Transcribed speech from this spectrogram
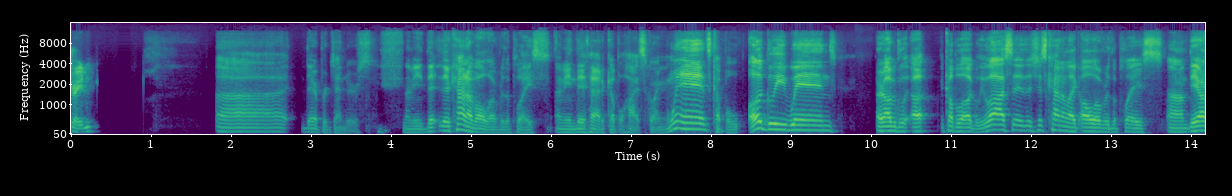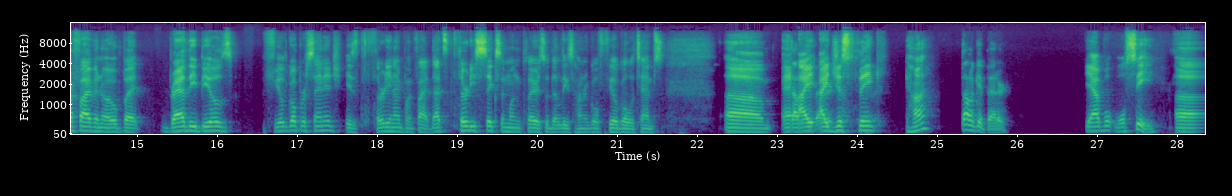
Tradon. Uh, they're pretenders. I mean, they, they're kind of all over the place. I mean, they've had a couple high scoring wins, a couple ugly wins, or ugly, uh, a couple of ugly losses. It's just kind of like all over the place. Um, they are five and zero, but Bradley Beal's field goal percentage is thirty nine point five. That's thirty six among players with at least hundred goal field goal attempts. Um, and I. I just think, huh? That'll get better. Yeah, we'll, we'll see. Uh,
